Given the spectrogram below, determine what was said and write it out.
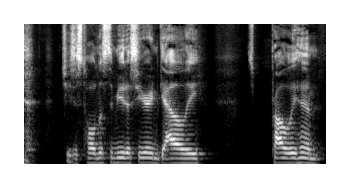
Jesus told us to meet us here in Galilee. It's probably him.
